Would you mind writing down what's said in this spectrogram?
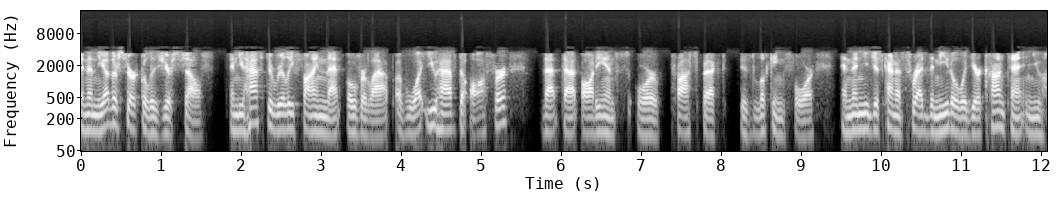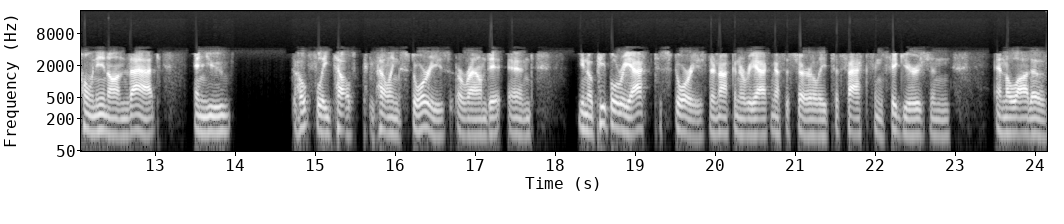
And then the other circle is yourself. And you have to really find that overlap of what you have to offer that that audience or prospect is looking for. And then you just kind of thread the needle with your content and you hone in on that and you hopefully tell compelling stories around it and you know people react to stories they're not going to react necessarily to facts and figures and and a lot of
